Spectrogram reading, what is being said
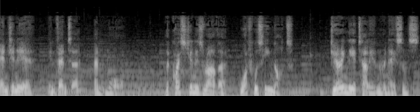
engineer, inventor, and more. The question is rather, what was he not? During the Italian Renaissance,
